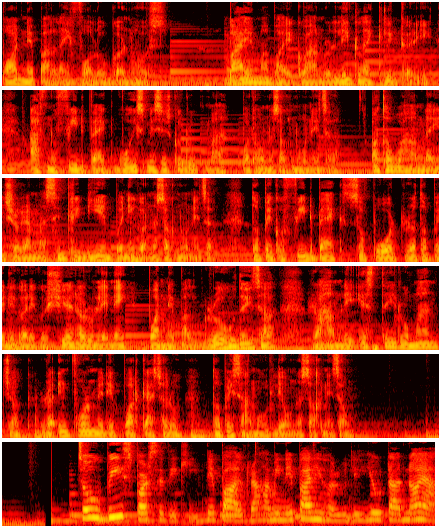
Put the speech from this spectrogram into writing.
पड नेपाललाई फलो गर्नुहोस्। बायोमा भएको हाम्रो लिङ्कलाई क्लिक गरी आफ्नो फिडब्याक भोइस मेसेजको रूपमा पठाउन सक्नुहुनेछ अथवा हामीलाई इन्स्टाग्राममा सिम्पली डिएम पनि गर्न सक्नुहुनेछ। तपाईँको फिडब्याक सपोर्ट र तपाईँले गरेको सेयरहरूले नै पर नेपाल ग्रो हुँदैछ र हामीले यस्तै रोमाञ्चक र इन्फर्मेटिभ पडकास्टहरू तपाईँ सामु ल्याउन सक्नेछौँ। चौबिस वर्षदेखि नेपाल र हामी नेपालीहरूले एउटा नयाँ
